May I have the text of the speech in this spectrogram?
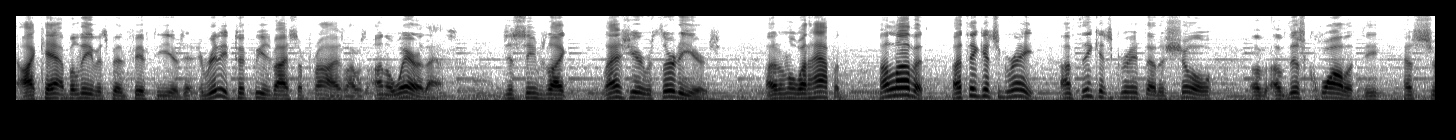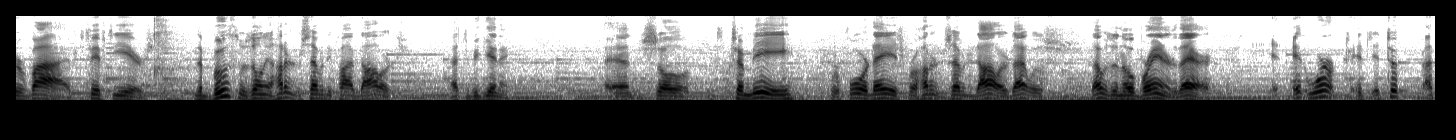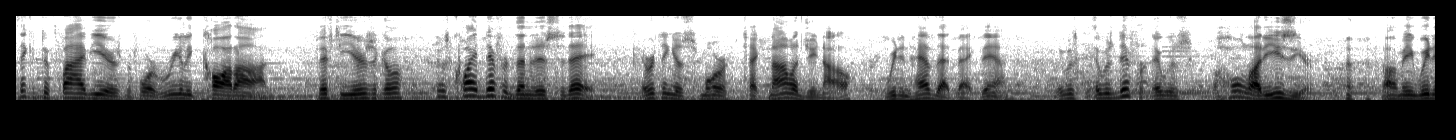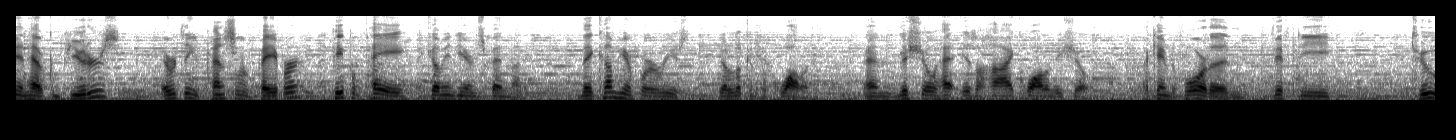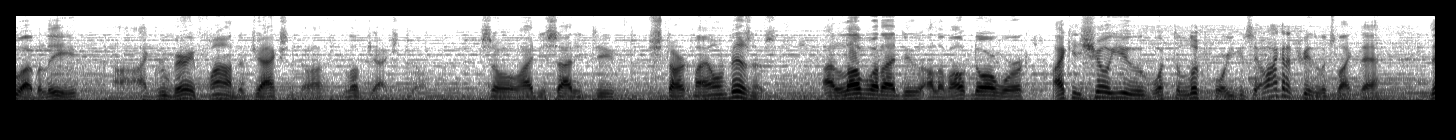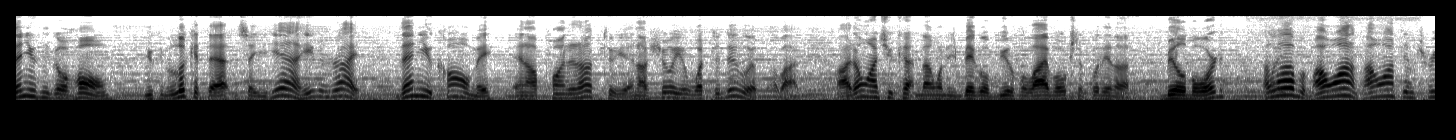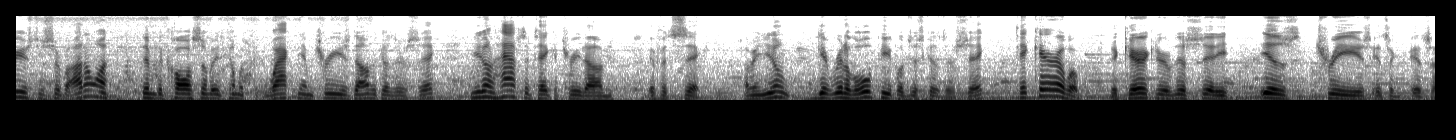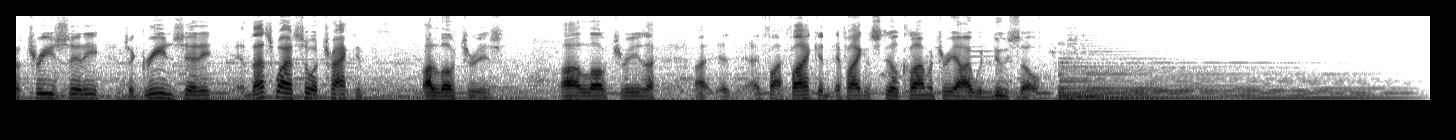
I can't believe it's been 50 years. It really took me by surprise. I was unaware of that. It just seems like last year it was 30 years. I don't know what happened. I love it. I think it's great. I think it's great that a show of, of this quality has survived 50 years. The booth was only $175 at the beginning. And so to me, for four days for $170, that was, that was a no-brainer there. It, it worked. It, it took, I think it took five years before it really caught on. 50 years ago, it was quite different than it is today. Everything is more technology now. We didn't have that back then. It was, it was different. It was a whole lot easier. I mean, we didn't have computers. Everything's pencil and paper. People pay to come in here and spend money. They come here for a reason. They're looking for quality. And this show is a high quality show. I came to Florida in 52, I believe. Uh, I grew very fond of Jacksonville. I love Jacksonville. So I decided to start my own business. I love what I do. I love outdoor work. I can show you what to look for. You can say, oh, I got a tree that looks like that. Then you can go home, you can look at that and say, yeah, he was right. Then you call me and I'll point it out to you and I'll show you what to do about it. I don't want you cutting down one of these big old beautiful live oaks to put in a billboard. I love them. I want, I want them trees to survive. I don't want them to call somebody to come and whack them trees down because they're sick. You don't have to take a tree down if it's sick. I mean, you don't get rid of old people just because they're sick. Take care of them. The character of this city is trees. It's a, it's a tree city. It's a green city. That's why it's so attractive. I love trees. I love trees. I, I, if, I, if, I could, if I could still climb a tree, I would do so.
